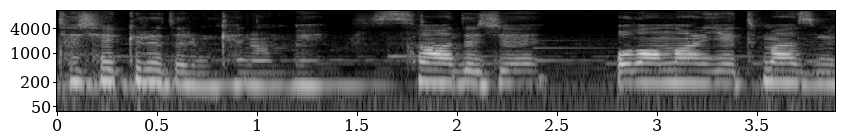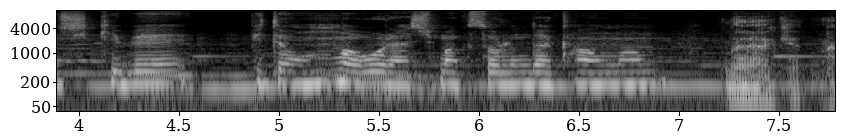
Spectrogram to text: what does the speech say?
Teşekkür ederim Kenan Bey. Sadece olanlar yetmezmiş gibi bir de onunla uğraşmak zorunda kalmam. Merak etme.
